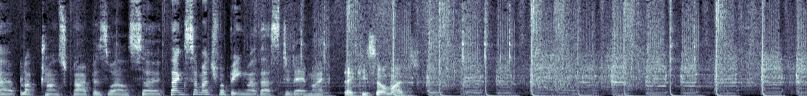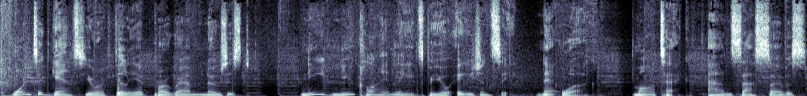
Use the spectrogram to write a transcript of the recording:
uh, blog transcribe as well. So, thanks so much for being with us today, Mike. Thank you so much. Want to guess your affiliate program noticed? Need new client leads for your agency, network, MarTech, and SaaS service?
